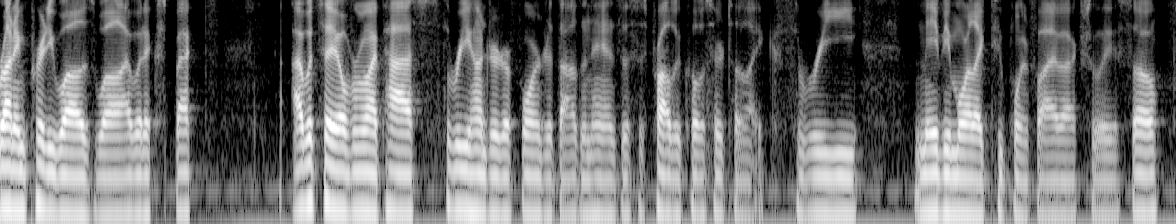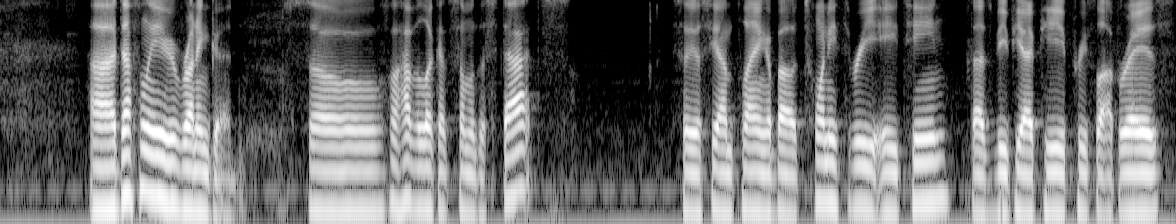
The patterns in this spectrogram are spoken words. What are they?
running pretty well as well. I would expect, I would say over my past 300 or 400,000 hands, this is probably closer to like 3, maybe more like 2.5 actually. So uh, definitely running good. So we'll have a look at some of the stats. So you'll see I'm playing about 2318. That's VPIP pre-flop raise.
